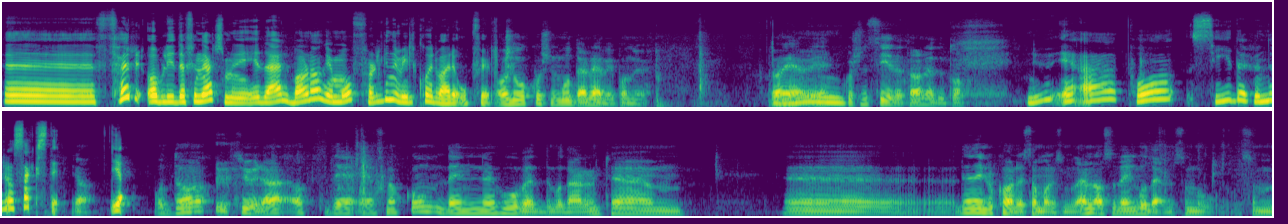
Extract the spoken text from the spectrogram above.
Eh, for å bli definert som en ideell barnehage må følgende vilkår være oppfylt. Og nå, hvilken modell er vi på nå? Da er vi, Hvilken sidetall er du på? Nå er jeg på side 160. Ja. Ja. Og da tror jeg at det er snakk om den hovedmodellen til eh, Det er den lokale samhandlingsmodellen, altså den modellen som, som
